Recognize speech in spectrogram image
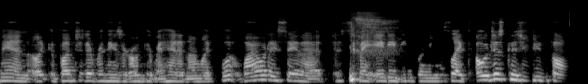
man, like a bunch of different things are going through my head, and I'm like, what? Why would I say that? It's my ADD brain is like, oh, just because you thought,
